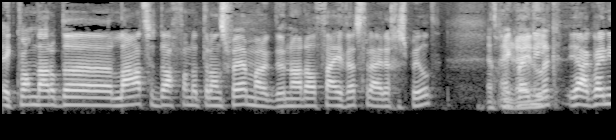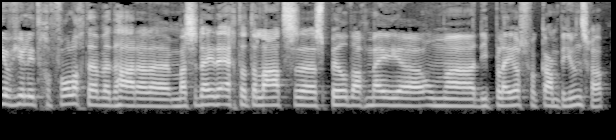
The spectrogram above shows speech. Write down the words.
ik kwam daar op de laatste dag van de transfermarkt. Toen hadden al vijf wedstrijden gespeeld. Het ging ik weet redelijk. Niet, ja, ik weet niet of jullie het gevolgd hebben daar. maar ze deden echt tot de laatste speeldag mee om die play-offs voor kampioenschap.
